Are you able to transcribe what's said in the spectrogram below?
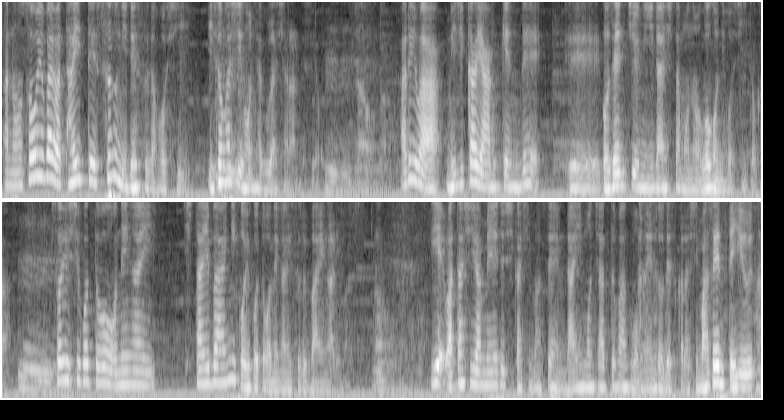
あのそういう場合は大抵すぐにレスが欲しい忙しい翻訳会社なんですよ、うんうん。なるほどなるあるいは短い案件で、えー午前中に依頼したものを午後に欲しいとかそういう仕事をお願いしたい場合にこういうことをお願いする場合があります。なるほどいえ、私はメールしかしません。LINE もチャットワークも面倒ですからしませんっていうはい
